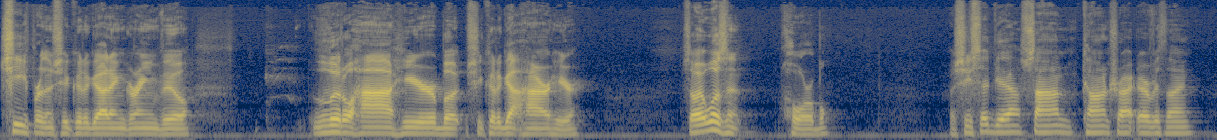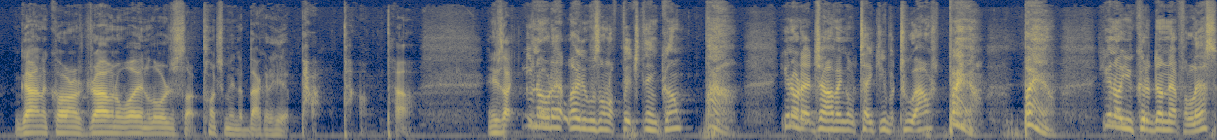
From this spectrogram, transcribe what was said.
cheaper than she could have got in Greenville. Little high here, but she could have got higher here. So it wasn't horrible. But she said, Yeah, signed contract, everything. Got in the car, I was driving away, and the Lord just like punched me in the back of the head. Pow, pow, pow. And he's like, You know that lady was on a fixed income? Bam. You know that job ain't gonna take you but two hours? Bam. Bam. You know you could have done that for less?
